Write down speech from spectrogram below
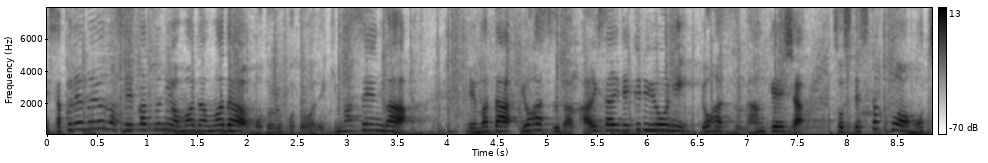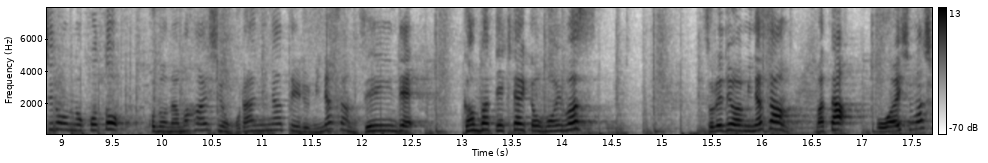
昨年のような生活にはまだまだ戻ることはできませんがまたヨハスが開催できるようにヨハス関係者そしてスタッフはもちろんのことこの生配信をご覧になっている皆さん全員で頑張っていきたいと思います。それでは皆さんまたお会いしまし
